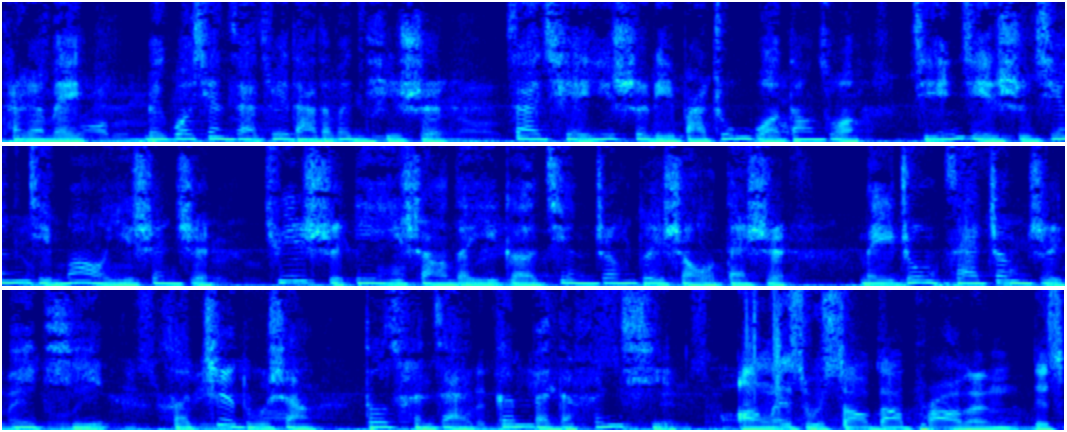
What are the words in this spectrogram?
他认为，美国现在最大的问题是在潜意识里把中国当作仅仅是经济贸易甚至军事意义上的一个竞争对手。但是，美中在政治议题和制度上都存在根本的分歧。Unless we solve that problem, this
